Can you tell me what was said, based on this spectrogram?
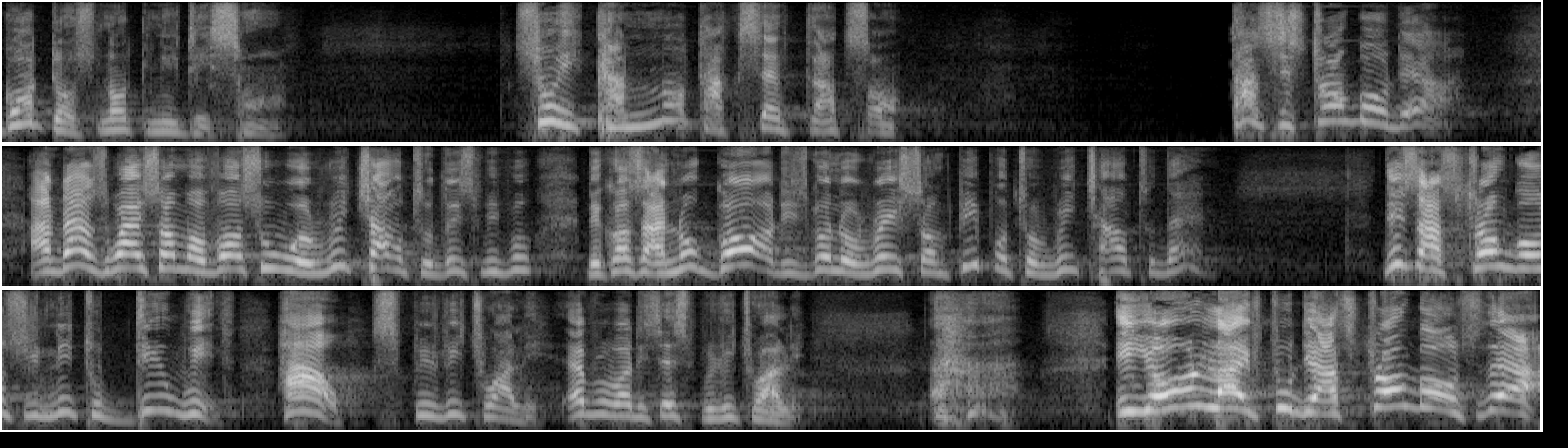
God does not need a son. So he cannot accept that son. That's the stronghold there. And that's why some of us who will reach out to these people, because I know God is going to raise some people to reach out to them. These are strongholds you need to deal with. How? Spiritually. Everybody says spiritually. In your own life, too, there are strongholds there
